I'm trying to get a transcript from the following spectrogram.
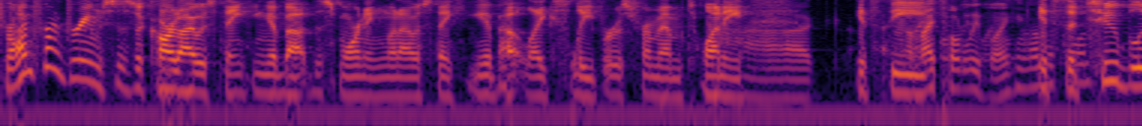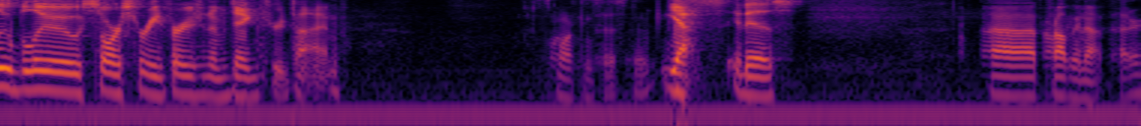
Drawn from Dreams is a card I was thinking about this morning when I was thinking about like sleepers from M20. Uh, It's the am I totally blanking on it's the one? two blue blue sorcery version of Dig Through Time. It's more consistent. Yes, it is. Uh, probably not better.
